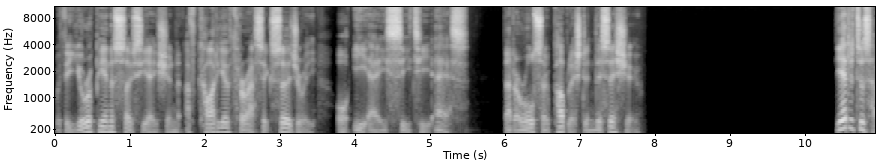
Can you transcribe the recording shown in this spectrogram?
with the European Association of Cardiothoracic Surgery, or EACTS, that are also published in this issue. The editor's hope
